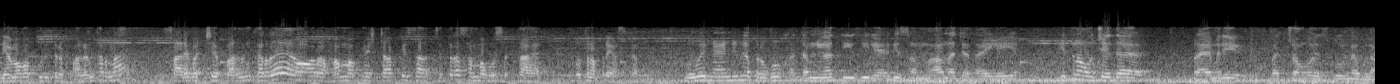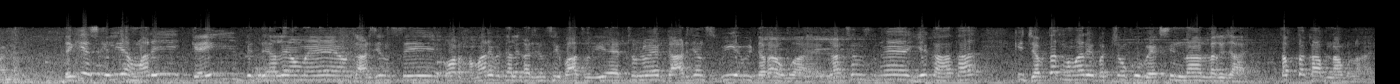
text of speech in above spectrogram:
नियमों का पूरी तरह पालन करना है। सारे बच्चे पालन कर रहे हैं और हम अपने स्टाफ के साथ जितना संभव हो सकता है उतना प्रयास कर रहे हैं। कोविड नाइन्टीन का प्रकोप खत्म नहीं हुआ, तीसरी लहर की संभावना जताई गई है। कितना उचित है प्राइमरी बच्चों को स्कूल में बुलाना? देखिए, इसके लिए हमारी कई विद्यालयों में गार्जियन से और हमारे विद्यालय गार्जियन से बात हुई है। एक्चुअल में गार्जियंस भी अभी डरा हुआ है। गार्जियंस ने ये कहा था कि जब तक हमारे बच्चों को वैक्सीन ना लग जाए, तब तक आप ना बुलाएँ।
